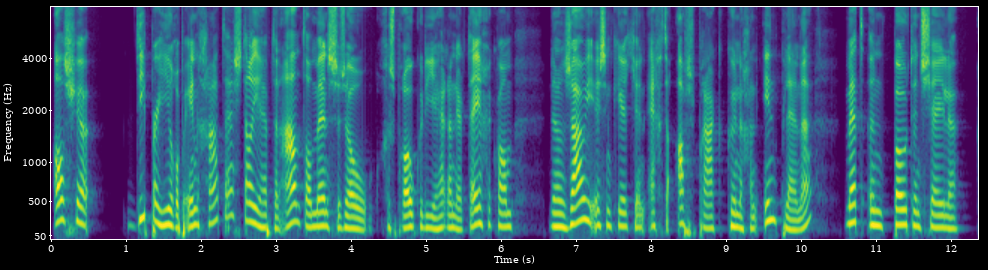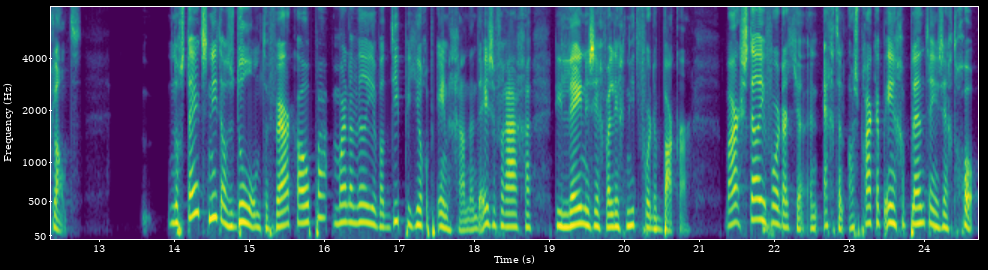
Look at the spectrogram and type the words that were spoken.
Als je dieper hierop ingaat, stel je hebt een aantal mensen zo gesproken die je her en der tegenkwam, dan zou je eens een keertje een echte afspraak kunnen gaan inplannen met een potentiële klant. Nog steeds niet als doel om te verkopen, maar dan wil je wat dieper hierop ingaan. En deze vragen die lenen zich wellicht niet voor de bakker. Maar stel je voor dat je een, echt een afspraak hebt ingepland en je zegt: Goh,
